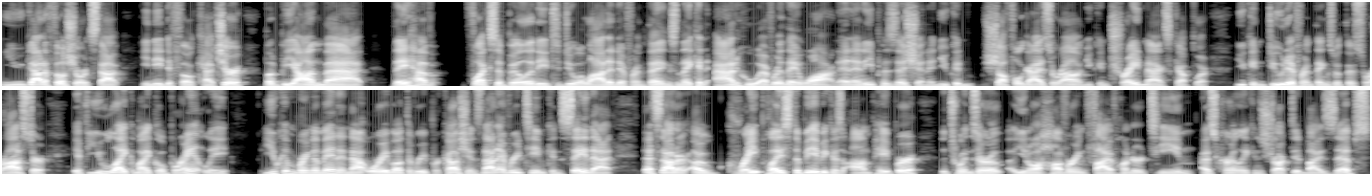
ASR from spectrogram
You got to fill shortstop. You need to fill catcher, but beyond that, they have flexibility to do a lot of different things and they can add whoever they want at any position and you can shuffle guys around you can trade max kepler you can do different things with this roster. If you like Michael Brantley, you can bring him in and not worry about the repercussions. Not every team can say that That's not a, a great place to be because on paper, the Twins are, you know, a hovering 500 team as currently constructed by ZiPS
